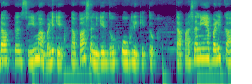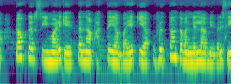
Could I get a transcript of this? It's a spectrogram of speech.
ಡಾಕ್ಟರ್ ಸೀಮಾ ಬಳಿಗೆ ತಪಾಸಣೆಗೆದ್ದು ಹೋಗ್ಲಿಕ್ಕಿತ್ತು. ತಪಾಸಣೆಯ ಬಳಿಕ ಡಾಕ್ಟರ್ ಸೀಮಾಳಿಗೆ ತನ್ನ ಅತ್ತೆಯ ಬಯಕೆಯ ವೃತ್ತಾಂತವನ್ನೆಲ್ಲ ವಿವರಿಸಿ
